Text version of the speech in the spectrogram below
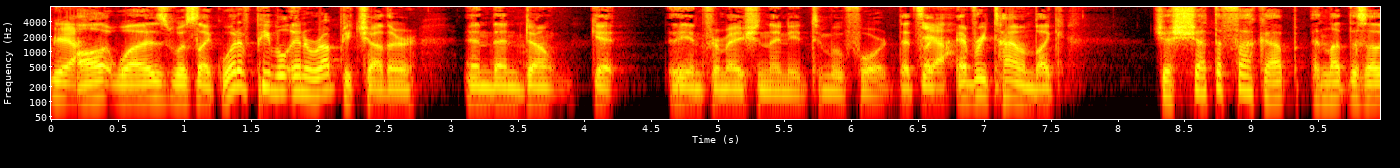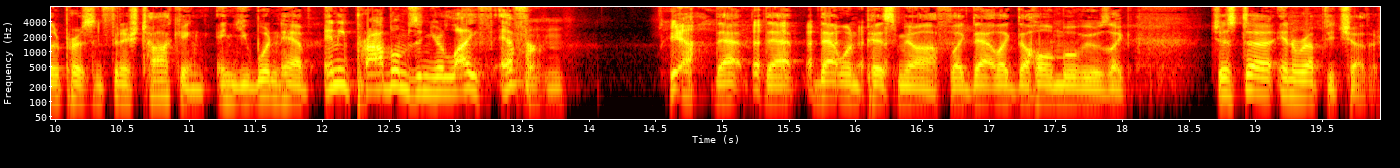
Yeah. all it was was like, what if people interrupt each other and then don't get the information they need to move forward? That's like Yeah. every time I'm like. Just shut the fuck up and let this other person finish talking, and you wouldn't have any problems in your life ever. Mm-hmm. Yeah, That that that one pissed me off. Like that, like the whole movie was like, just uh, interrupt each other.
